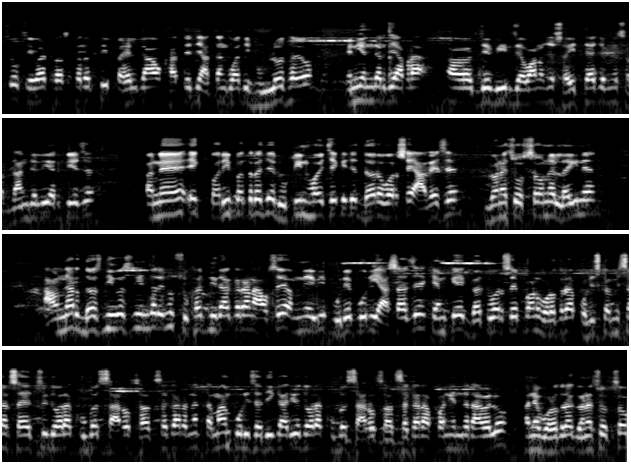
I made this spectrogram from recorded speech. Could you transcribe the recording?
ગણેશોત્સવ સેવા ટ્રસ્ટ તરફથી પહેલગાંવ ખાતે જે આતંકવાદી હુમલો થયો, એની અંદર જે આપણા જે વીર જવાનો જે શહીદ થયા છે, એમને શ્રદ્ધાંજલિ અર્પીએ છીએ. અને એક પરિપત્ર જે રૂટીન હોય છે કે જે દર વર્ષે આવે છે, ગણેશોત્સવને લઈને, આવનાર દસ દિવસની અંદર એનું સુખદ નિરાકરણ આવશે. અમને એવી પૂરેપૂરી આશા છે, કેમ કે ગત વર્ષે પણ વડોદરા પોલીસ કમિશનર સાહેબ શ્રી દ્વારા ખૂબ જ સારો સાથ સહકાર અને તમામ પોલીસ અધિકારીઓ દ્વારા ખૂબ જ સારો સાથ સહકાર આપવાની અંદર આવેલો અને વડોદરા ગણેશોત્સવ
